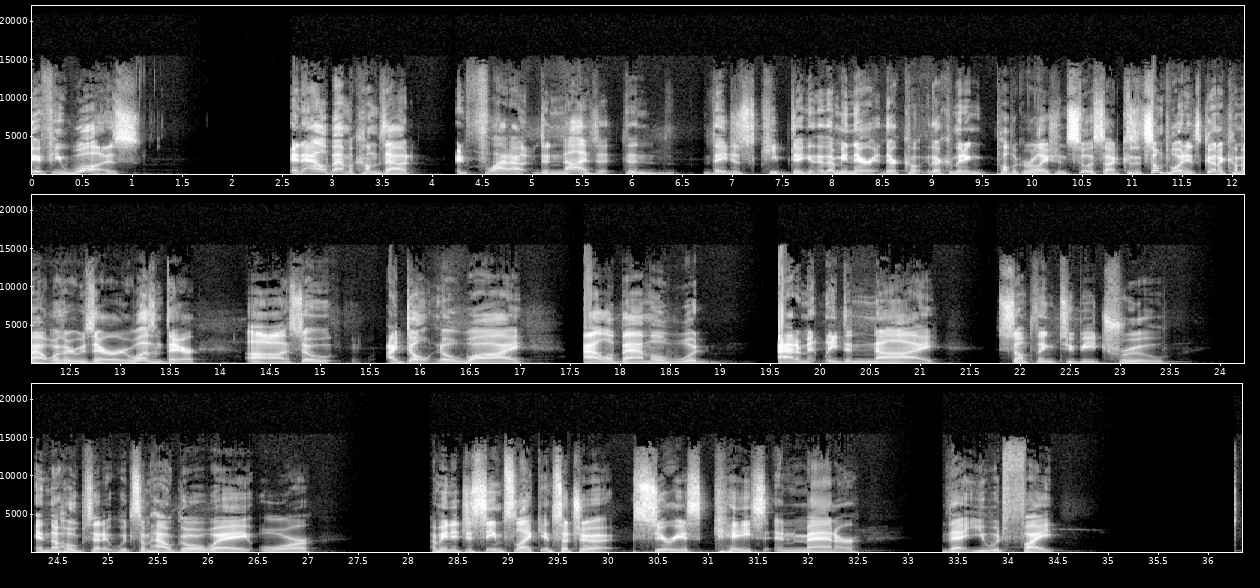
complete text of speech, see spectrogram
if he was and Alabama comes out and flat out denies it, then they just keep digging. I mean, they're they're co- they're committing public relations suicide because at some point it's going to come out whether he was there or he wasn't there. Uh, so I don't know why Alabama would adamantly deny something to be true in the hopes that it would somehow go away or I mean it just seems like in such a serious case and manner that you would fight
